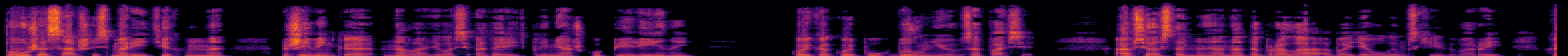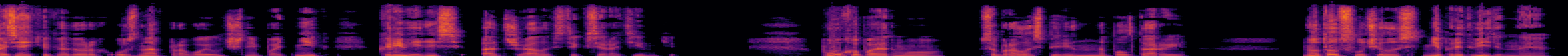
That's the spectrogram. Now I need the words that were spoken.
Поужасавшись, Мария Тихоновна живенько наладилась одарить племяшку периной, кое-какой пух был у нее в запасе, а все остальное она добрала, обойдя улымские дворы, хозяйки которых, узнав про войлочный потник, кривились от жалости к сиротинке. Пуха поэтому собралась перина на полторы. Но тут случилось непредвиденное.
